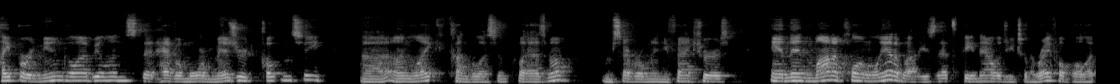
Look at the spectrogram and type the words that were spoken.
hyperimmune globulins that have a more measured potency, uh, unlike convalescent plasma from several manufacturers, and then monoclonal antibodies, that's the analogy to the rifle bullet,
